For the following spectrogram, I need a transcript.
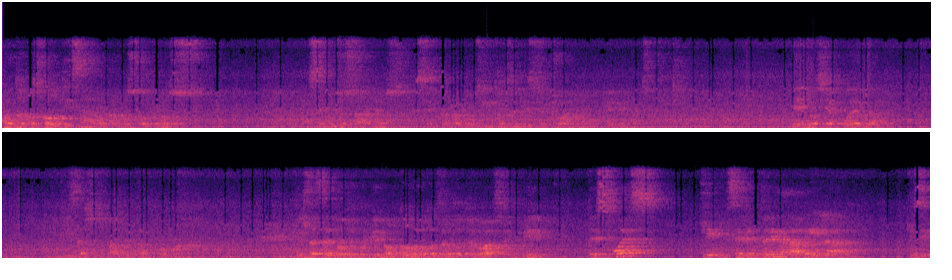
cuando nos bautizaron a nosotros, hace muchos años, excepto Ramoncitos de 18 años, que él no se acuerda y quizás sus padres tampoco el sacerdote, porque no todos los sacerdotes lo hacen. Miren, después que se le entrega la vela que se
